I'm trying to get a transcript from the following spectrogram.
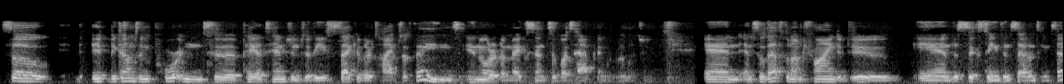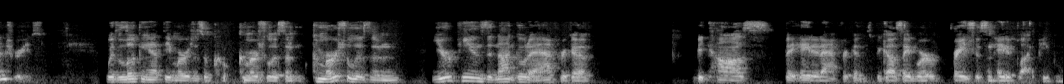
So it becomes important to pay attention to these secular types of things in order to make sense of what's happening with religion. And, and so that's what I'm trying to do in the 16th and 17th centuries with looking at the emergence of commercialism. Commercialism, Europeans did not go to Africa because they hated Africans, because they were racist and hated black people.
